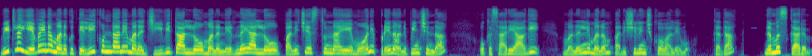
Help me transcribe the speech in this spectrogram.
వీటిలో ఏవైనా మనకు తెలియకుండానే మన జీవితాల్లో మన నిర్ణయాల్లో పనిచేస్తున్నాయేమో అని ఎప్పుడైనా అనిపించిందా? ఒకసారి ఆగి మనల్ని మనం పరిశీలించుకోవాలేమో కదా? నమస్కారం.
